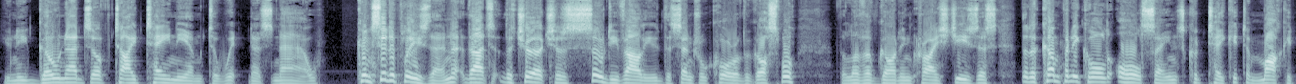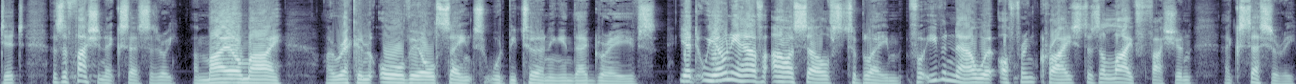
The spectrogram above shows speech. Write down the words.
You need gonads of titanium to witness now. Consider, please, then, that the Church has so devalued the central core of the gospel, the love of God in Christ Jesus, that a company called All Saints could take it and market it as a fashion accessory. And my oh my, I reckon all the old saints would be turning in their graves. Yet we only have ourselves to blame, for even now we're offering Christ as a life fashion accessory,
